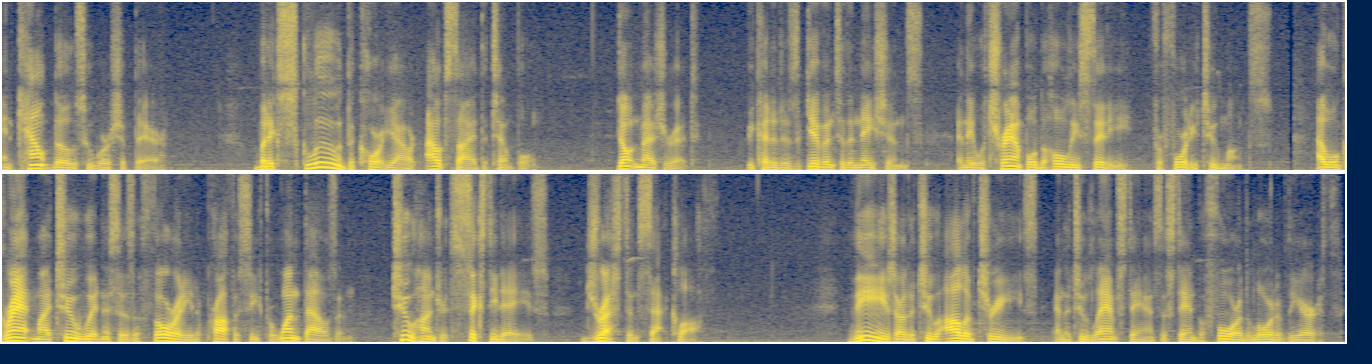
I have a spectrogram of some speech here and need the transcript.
and count those who worship there. But exclude the courtyard outside the temple. Don't measure it, because it is given to the nations, and they will trample the holy city for 42 months. I will grant my two witnesses authority to prophecy for 1,260 days, dressed in sackcloth. These are the two olive trees and the two lampstands that stand before the Lord of the earth.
